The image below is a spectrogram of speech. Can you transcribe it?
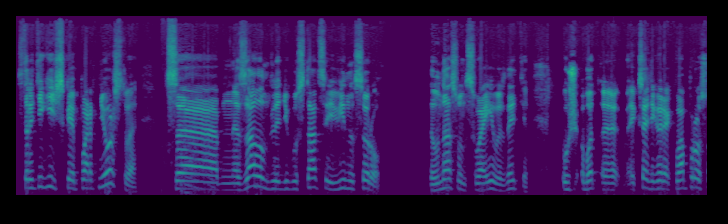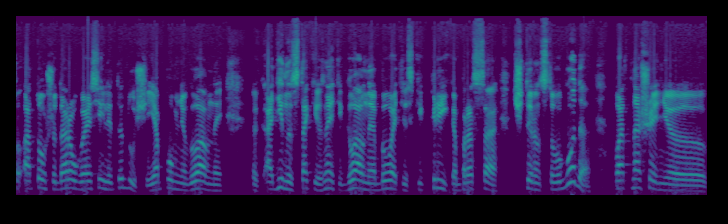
стратегическое партнерство с залом для дегустации вин и сыров. У нас он свои, вы знаете, Уж вот, э, кстати говоря, к вопросу о том, что дорогу осилит идущий. Я помню главный, э, один из таких, знаете, главный обывательский крик образца 2014 года по отношению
